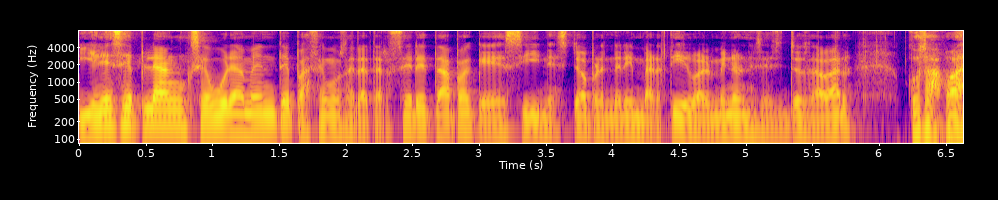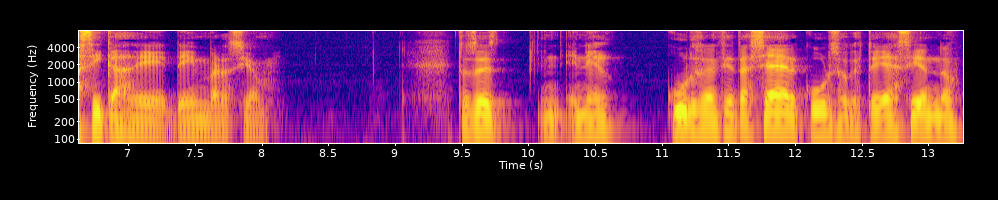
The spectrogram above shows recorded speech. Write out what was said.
Y en ese plan seguramente pasemos a la tercera etapa que es si necesito aprender a invertir o al menos necesito saber cosas básicas de, inversión. Entonces, en, el curso, en este taller, curso que estoy haciendo,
